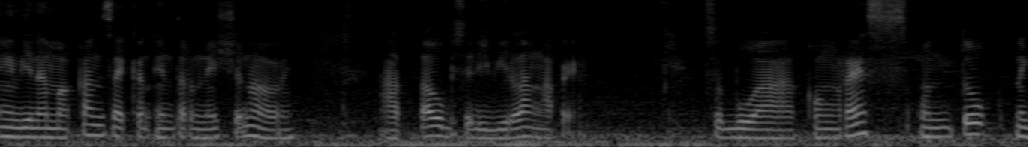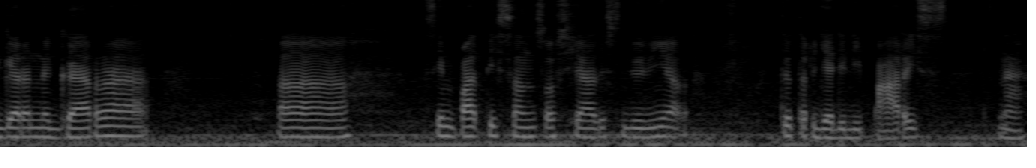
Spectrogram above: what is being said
yang dinamakan Second International atau bisa dibilang apa ya sebuah kongres untuk negara-negara uh, simpatisan sosialis dunia itu terjadi di Paris. Nah,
